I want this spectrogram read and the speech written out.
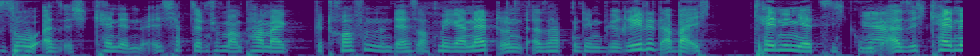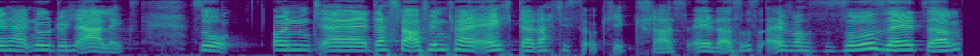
so, also ich kenne den, ich habe den schon mal ein paar Mal getroffen und der ist auch mega nett und also habe mit dem geredet, aber ich kenne ihn jetzt nicht gut. Ja. Also ich kenne den halt nur durch Alex. So, und äh, das war auf jeden Fall echt, da dachte ich so, okay, krass, ey, das ist einfach so seltsam,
